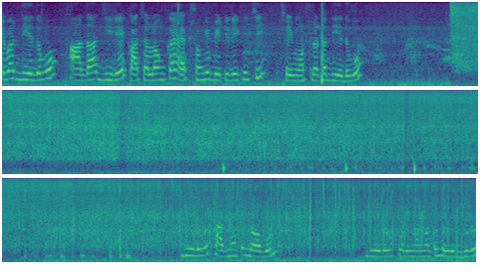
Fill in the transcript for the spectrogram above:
এবার দিয়ে দেবো আদা, জিরে, কাঁচা লঙ্কা একসঙ্গে বেটে রেখেছি। সেই মশলাটা দিয়ে দেবো। দিয়ে দেবো স্বাদ মতো লবণ। দিয়ে দেবো পরিমাণ মতো হলুদ গুঁড়ো।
